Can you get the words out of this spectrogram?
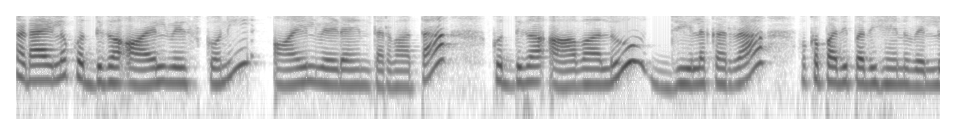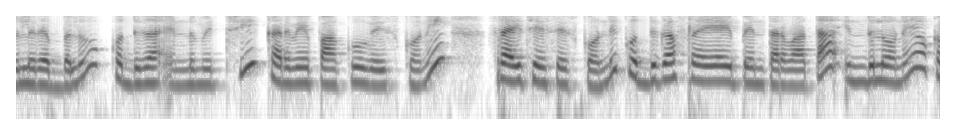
కడాయిలో కొద్దిగా ఆయిల్ వేసుకొని ఆయిల్ వేడైన తర్వాత కొద్దిగా ఆవాలు జీలకర్ర ఒక పది పదిహేను వెల్లుల్లి రెబ్బలు కొద్దిగా ఎండుమిర్చి కరివేపాకు వేసుకొని ఫ్రై చేసేసుకోండి. కొద్దిగా ఫ్రై అయిపోయిన తర్వాత ఇందులోనే ఒక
